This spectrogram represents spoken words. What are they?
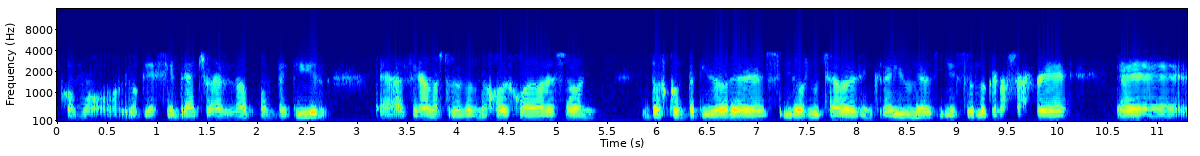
como lo que siempre ha hecho él, ¿no? Competir, eh, al final nuestros dos mejores jugadores son dos competidores y dos luchadores increíbles y eso es lo que nos hace eh,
